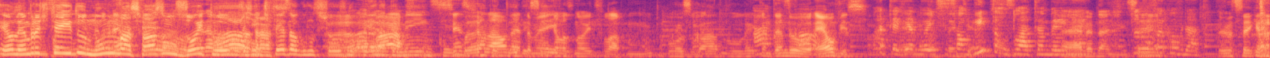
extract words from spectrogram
eu lembro de ter ido num, mas faz uns oito anos a gente atrás. fez alguns shows no Pena Ah, também, com sensacional, banda, né? Também aquelas noites lá, muito boas. Ah, cantando. Elvis. Ah, teve a noite só Beatles lá também, né? É verdade. Tu não foi convidado. Eu sei que não.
